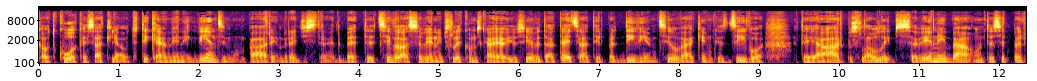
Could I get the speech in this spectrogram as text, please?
kaut ko, kas atļautu tikai un vienīgi vienzimumu pāriem reģistrēt, bet civilās savienības likums, kā jau jūs ievadā teicāt, ir par diviem cilvēkiem, kas dzīvo tajā ārpus laulības savienībā, un tas ir par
